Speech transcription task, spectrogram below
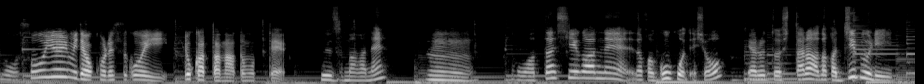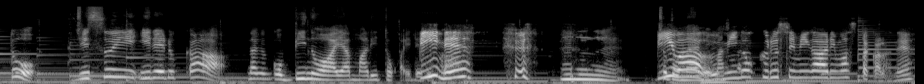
もうそういう意味ではこれすごい良かったなと思って。チューズマがね。うん。私がね、だから5個でしょ？やるとしたら、だからジブリと自炊入れるか、なんかこう美の誤りとか入れるか。いい。ね。うん。美は生みの苦しみがありましたからね。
